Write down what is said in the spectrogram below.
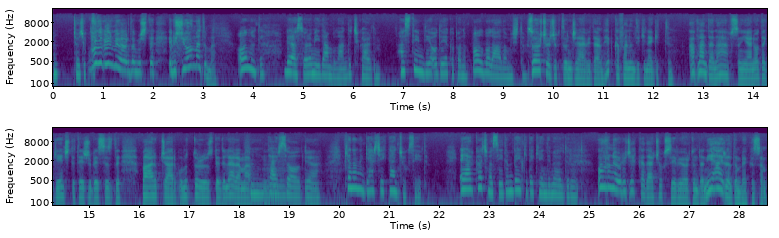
Çocuk Bunu bilmiyordum işte. E, Bir şey olmadı mı? Olmadı. Biraz sonra midem bulandı çıkardım. Hastayım diye odaya kapanıp bol bol ağlamıştım. Zor çocuktun Cavidan. Hep kafanın dikine gittin. Ablan da ne yapsın yani? O da gençti tecrübesizdi. Bağırıp çağırıp unuttururuz dediler ama Hı, Tersi oldu. Ya. Kenan'ı gerçekten çok sevdim. Eğer kaçmasaydım belki de kendimi öldürürdüm. Uğruna ölecek kadar çok seviyordun da Niye ayrıldın be kızım?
